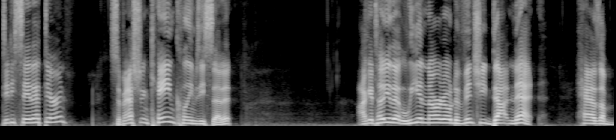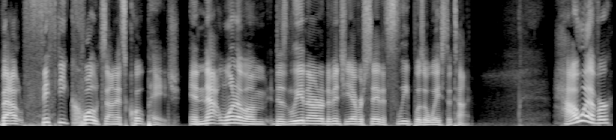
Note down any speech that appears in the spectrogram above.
Did he say that, Darren? Sebastian Kane claims he said it. I can tell you that LeonardoDaVinci.net has about 50 quotes on its quote page, and not one of them does Leonardo da Vinci ever say that sleep was a waste of time. However,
